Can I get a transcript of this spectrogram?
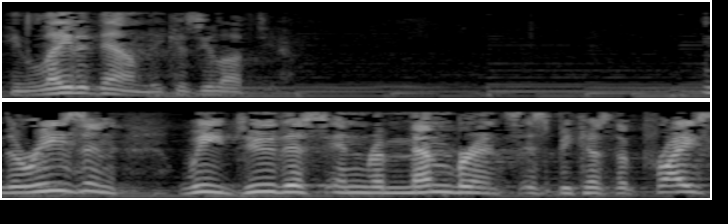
He laid it down because He loved you. The reason we do this in remembrance is because the price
